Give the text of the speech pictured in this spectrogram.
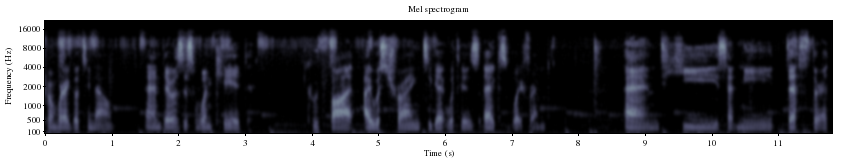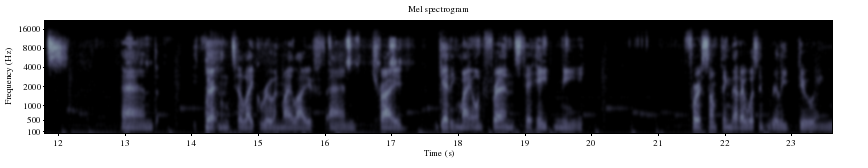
from where I go to now. And there was this one kid who thought I was trying to get with his ex boyfriend, and he sent me death threats, and threatened to like ruin my life, and tried getting my own friends to hate me for something that I wasn't really doing.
